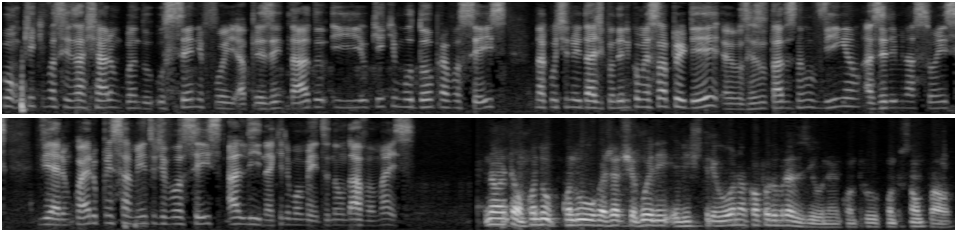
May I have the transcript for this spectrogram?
Bom, o que, que vocês acharam quando o Sene foi apresentado e o que, que mudou para vocês na continuidade? Quando ele começou a perder, eh, os resultados não vinham, as eliminações vieram. Qual era o pensamento de vocês ali, naquele momento? Não dava mais? Não, então, quando, quando o Rogério chegou, ele, ele estreou na Copa do Brasil, né? Contra o, contra o São Paulo,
